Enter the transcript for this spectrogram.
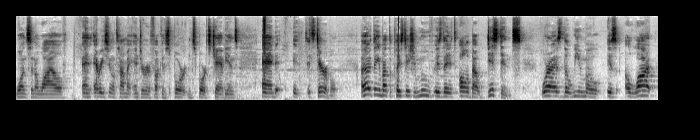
once in a while, and every single time I enter a fucking sport and sports champions, and it, it's terrible. Another thing about the PlayStation Move is that it's all about distance, whereas the Wiimote is a lot.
